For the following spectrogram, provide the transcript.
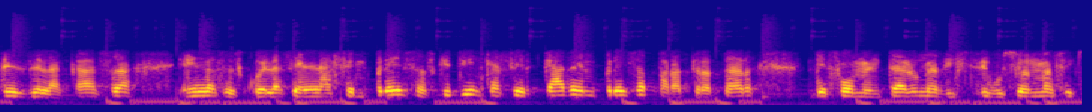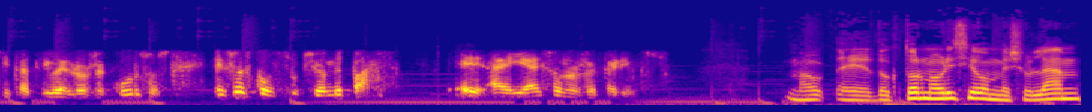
desde la casa, en las escuelas, en las empresas? ¿Qué tiene que hacer cada empresa para tratar de fomentar una distribución más equitativa de los recursos? Eso es construcción de paz. Eh, a eso nos referimos. Eh, doctor Mauricio Meshulam,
